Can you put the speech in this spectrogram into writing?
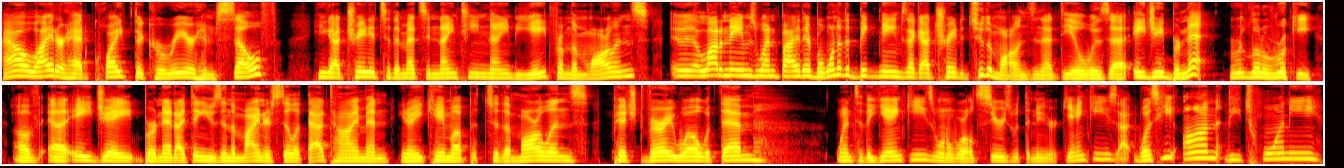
Al Leiter had quite the career himself. He got traded to the Mets in 1998 from the Marlins. A lot of names went by there, but one of the big names that got traded to the Marlins in that deal was uh, AJ Burnett, little rookie of uh, AJ Burnett. I think he was in the minors still at that time, and you know he came up to the Marlins, pitched very well with them went to the Yankees, won a World Series with the New York Yankees. Uh, was he on the 20?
